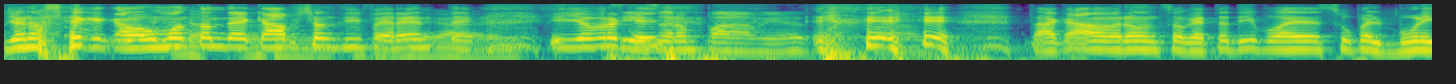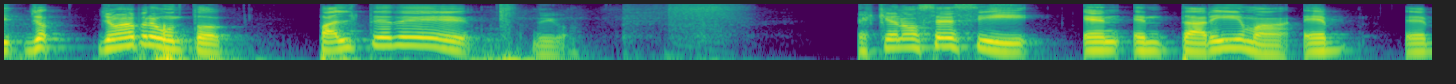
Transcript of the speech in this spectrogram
Yo no sé, que acabó un montón No, de no captions no diferentes. Y yo creo Sí, que... eso era un para mí. Está cabrón, so que este tipo es súper bully. Yo, yo me pregunto, parte de. Digo. Es que no sé si en, en tarima es, es,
